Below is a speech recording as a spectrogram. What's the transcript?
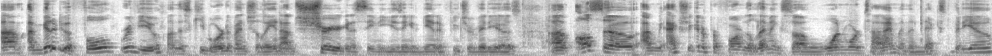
um, I'm going to do a full review on this keyboard eventually, and I'm sure you're going to see me using it again in future videos. Um, also, I'm actually going to perform the Lemming song one more time in the next video,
